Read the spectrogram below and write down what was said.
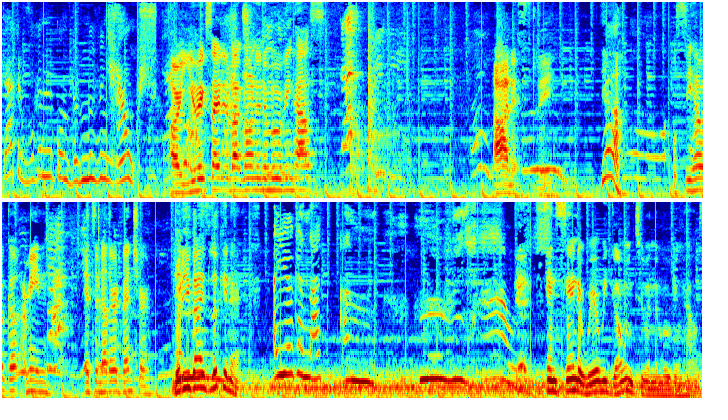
Dada, we're gonna go to the moving house. Are you excited about going in the moving house? Honestly. Yeah. We'll see how it goes. I mean, it's another adventure. What are you guys looking at? Are you gonna um moving house And Sander, where are we going to in the moving house?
